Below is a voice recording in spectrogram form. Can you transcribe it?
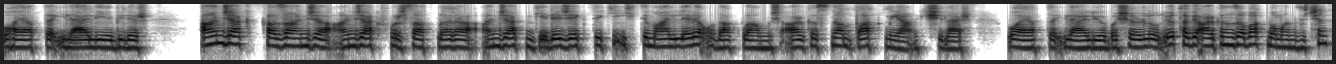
bu hayatta ilerleyebilir. Ancak kazanca, ancak fırsatlara, ancak gelecekteki ihtimallere odaklanmış, arkasına bakmayan kişiler bu hayatta ilerliyor, başarılı oluyor. Tabii arkanıza bakmamanız için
